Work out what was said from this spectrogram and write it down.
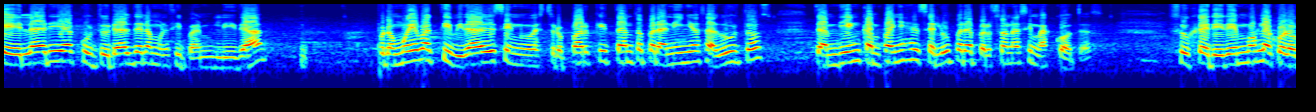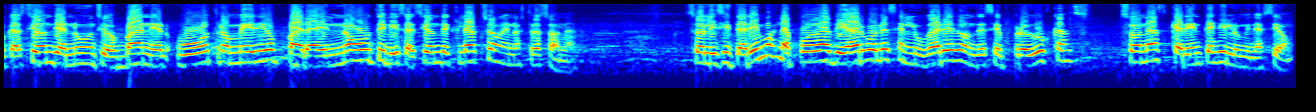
que el área cultural de la municipalidad promueva actividades en nuestro parque tanto para niños, adultos, también campañas de salud para personas y mascotas. Sugeriremos la colocación de anuncios, banner u otro medio para el no utilización de claxon en nuestra zona. Solicitaremos la poda de árboles en lugares donde se produzcan zonas carentes de iluminación.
